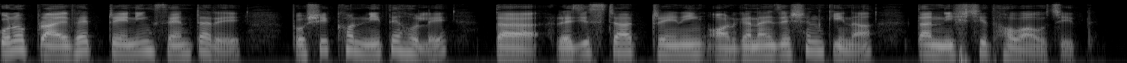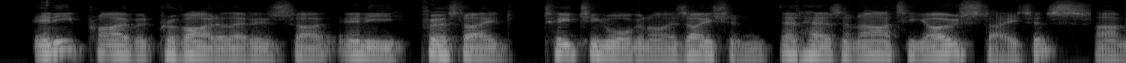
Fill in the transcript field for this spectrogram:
কোনো প্রাইভেট ট্রেনিং সেন্টারে প্রশিক্ষণ নিতে হলে তা রেজিস্টার্ড ট্রেনিং অর্গানাইজেশন কিনা তা নিশ্চিত হওয়া উচিত Any private provider, that is, uh, any first aid teaching organisation that has an RTO status, um,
